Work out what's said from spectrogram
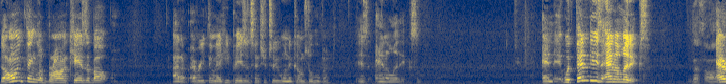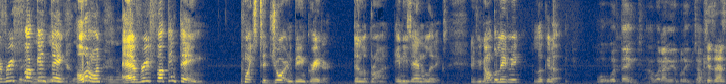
The only thing LeBron cares about out of everything that he pays attention to when it comes to hooping is analytics. And within these analytics, That's all. every fucking thing. Hold on. analytics. Every fucking thing points to Jordan being greater than LeBron in these analytics. And if you don't believe me, look it up. What, what things? Uh, What I need to believe? Tell me. Because that's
